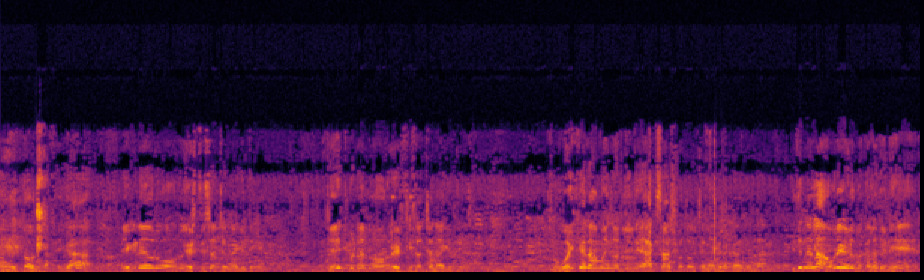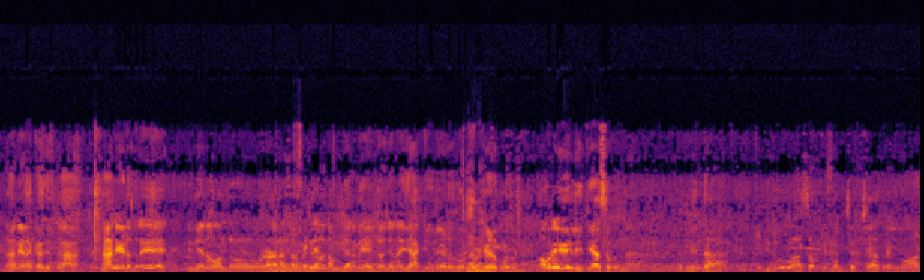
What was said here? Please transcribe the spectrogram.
ನಾವು ಇದ್ದೋ ಅಂತ. ಈಗ ಹೆಗಡೆ ಅವರು ಅವರು ಎಷ್ಟು ದಿವಸ ಚೆನ್ನಾಗಿದ್ರು? ಜಯಂತ್ ಪಟೇಲ್ ಅವರು ಎಷ್ಟು ದಿವಸ ಚೆನ್ನಾಗಿದ್ರು? ಸೊ ವೈ ಕೆ ರಾಮಯ್ಯನವ್ರ ಜೊತೆ ಯಾಕೆ ಶಾಶ್ವತವಾಗಿ ಚೆನ್ನಾಗಿರಕ್ಕಾಗಿಲ್ಲ? ಇದನ್ನೆಲ್ಲ ಅವರೇ ಹೇಳ್ಬೇಕಲ್ಲ ದಣಿ. ನಾನು ಹೇಳಕ್ಕಾಗತ್ತಾ? ನಾನು ಹೇಳಿದ್ರೆ ಇದೇನೋ ಒಂದು ನಮ್ಮ ಜನವೇ ಎಷ್ಟೋ ಜನ ಯಾಕೆ ಇವ್ರು ಹೇಳಿದ್ರು ಅಂತ ಹೇಳ್ಬೋದು ಅವರೇ ಹೇಳಿ ಇತಿಹಾಸವನ್ನ. ಅದರಿಂದ ಇದು ಅಸೆಂಬ್ಲಿ ಅಸೆಂಬ್ಲಿನಲ್ಲಿ ಚರ್ಚೆ ಆದ್ರೆ ಬಹಳ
